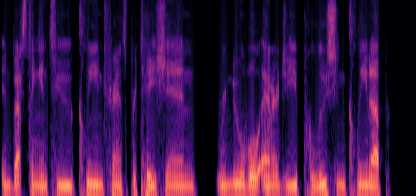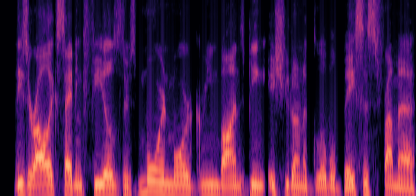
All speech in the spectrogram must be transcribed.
investing into clean transportation, renewable energy, pollution cleanup. These are all exciting fields. There's more and more green bonds being issued on a global basis from a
